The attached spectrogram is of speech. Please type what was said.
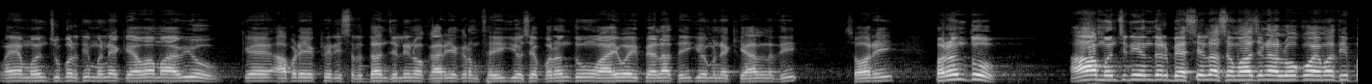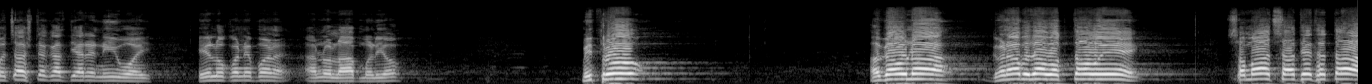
અહીંયા મંચ ઉપરથી મને કહેવામાં આવ્યું કે આપણે એક ફેરી શ્રદ્ધાંજલિનો કાર્યક્રમ થઈ ગયો છે, પરંતુ હું આવ્યો એ પહેલાં થઈ ગયો, મને ખ્યાલ નથી. સોરી પરંતુ આ મંચની અંદર બેસેલા સમાજના લોકો એમાંથી પચાસ ટકા અત્યારે નહીં હોય. એ લોકોને પણ આનો લાભ મળ્યો. મિત્રો અગાઉના ઘણા બધા વક્તાઓએ સમાજ સાથે થતા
